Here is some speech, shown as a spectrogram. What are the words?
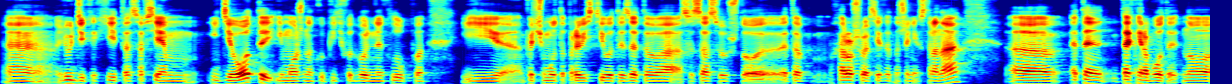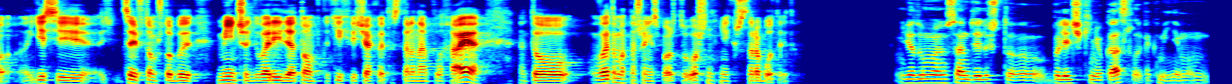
э, люди какие-то совсем идиоты, и можно купить футбольный клуб и почему-то провести вот из этого ассоциацию, что это хорошая во всех отношениях страна. Э, это так не работает. Но если цель в том, чтобы меньше говорили о том, в каких вещах эта страна плохая, то в этом отношении спорт Вашингтон, мне кажется, работает. Я думаю, на самом деле, что болельщики Ньюкасла, как минимум,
